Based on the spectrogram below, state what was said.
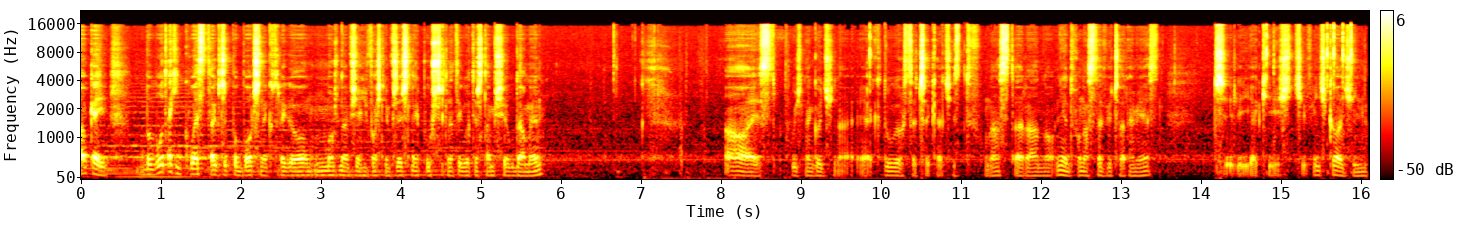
okej. Bo był taki quest także poboczny, którego można wziąć właśnie w Rzecznej Puszczy, dlatego też tam się udamy. O, jest późna godzina. Jak długo chcę czekać? Jest 12 rano. Nie, 12 wieczorem jest. Czyli jakieś 9 godzin.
